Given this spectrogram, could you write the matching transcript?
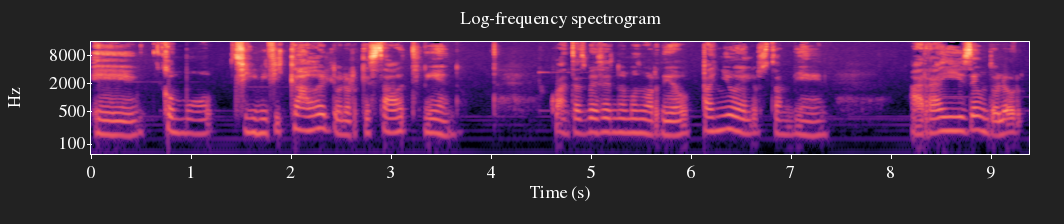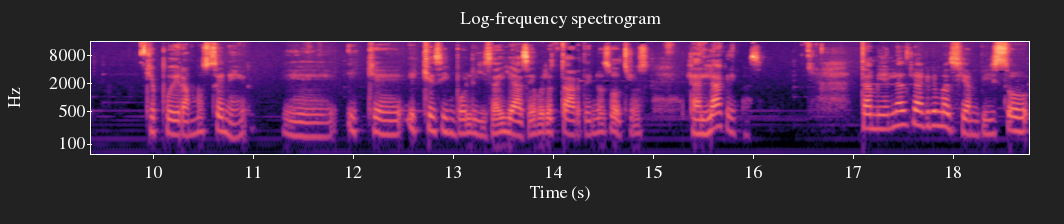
eh, como significado del dolor que estaba teniendo. ¿Cuántas veces no hemos mordido pañuelos también a raíz de un dolor que pudiéramos tener eh, y, que, simboliza y hace brotar de nosotros las lágrimas. También las lágrimas se han visto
